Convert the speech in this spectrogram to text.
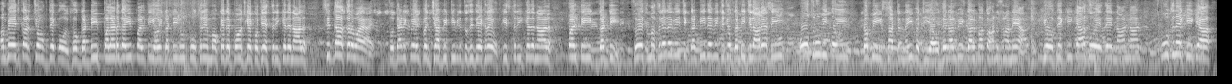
ਅੰਬੇਦਕਰ ਚੌਂਕ ਦੇ ਕੋਲ। ਸੋ ਗੱਡੀ ਪਲਟ ਗਈ, ਪਲਟੀ ਹੋਈ ਗੱਡੀ ਨੂੰ ਪੁਲਿਸ ਨੇ ਮੌਕੇ ਤੇ ਪਹੁੰਚ ਕੇ ਕੁਝ ਇਸ ਤਰੀਕੇ ਦੇ ਨਾਲ ਸਿੱਧਾ ਕਰਵਾਇਆ ਹੈ। So Dainik Mail Punjabi TV ਤੇ ਤੁਸੀਂ ਦੇਖ ਰਹੇ ਹੋ ਕਿਸ ਤਰੀਕੇ ਦੇ ਨਾਲ ਪਲਟੀ ਗੱਡੀ। ਸੋ ਇਸ ਮਸਲੇ ਦੇ ਵਿੱਚ, ਗੱਡੀ ਦੇ ਵਿੱਚ ਜੋ ਗੱਡੀ ਚਲਾ ਰਿਹਾ ਸੀ, ਉਸ ਨੂੰ ਵੀ ਕੋਈ ਗੰਭੀਰ ਸੱਟ ਨਹੀਂ ਵੱਜੀ ਆ। ਉਸ ਦੇ ਨਾਲ ਵੀ ਗੱਲਬਾਤ ਤੁਹਾਨੂੰ ਸੁਣਾਉਂਦੇ ਆ ਕਿ ਉਸਨੇ ਕੀ ਕਿਹਾ। ਸੋ ਇਸ ਦੇ ਨਾਲ ਨਾਲ ਪੁਲਿਸ ਨੇ ਕੀ ਕਿਹਾ,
